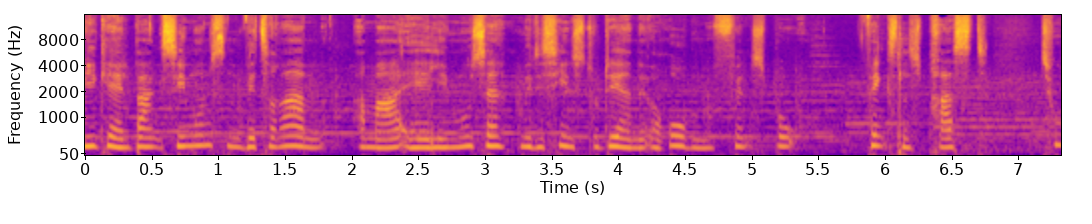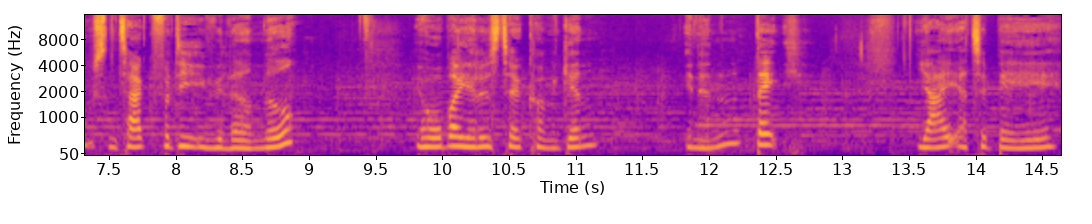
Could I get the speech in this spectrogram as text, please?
Michael Bang Simonsen, veteran, Amar Ali Musa, medicinstuderende og Ruben Fønsbo, fængselspræst. Tusind tak, fordi I vil være med. Jeg håber, I har lyst til at komme igen en anden dag. Jeg er tilbage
